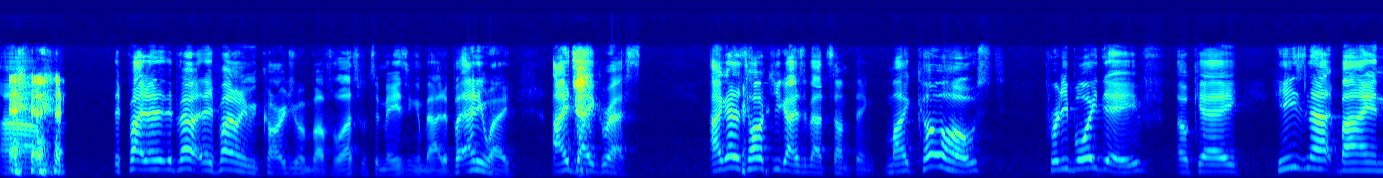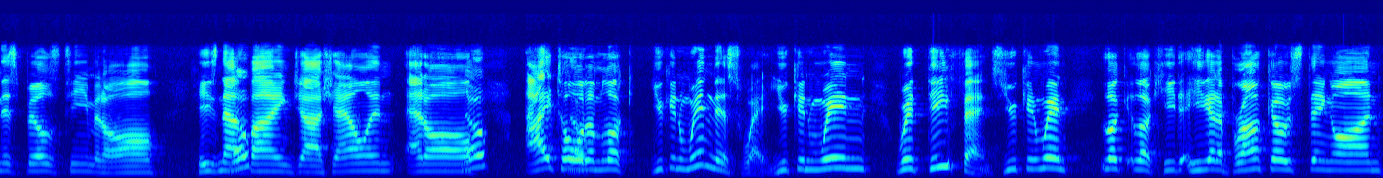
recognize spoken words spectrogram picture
they probably, they probably they probably don't even card you in Buffalo. That's what's amazing about it. But anyway, I digress. I got to talk to you guys about something. My co-host, Pretty Boy Dave, okay, he's not buying this Bills team at all. He's not Nope. buying Josh Allen at all. Nope. I told Nope. him, look, you can win this way. You can win with defense. You can win. Look, look, he he got a Broncos thing on.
